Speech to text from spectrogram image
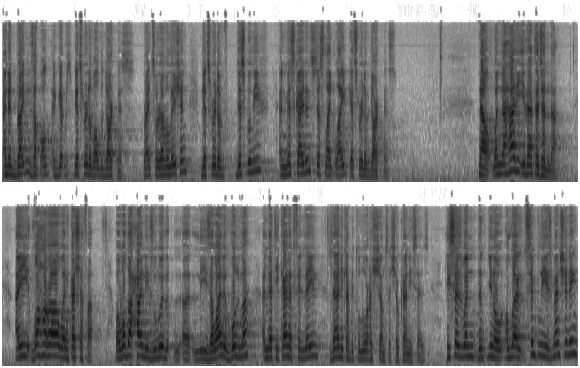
and it brightens up, all, it gets, gets rid of all the darkness. Right? So revelation gets rid of disbelief and misguidance, just like light gets rid of darkness. Now, وَالنَّهَارِ إِذَا تَجَلَّى أي ظهر وانكشف ووضح لزوال الظلمة التي كانت في الليل ذلك بطلوع الشمس الشوكاني says he says when the, you know Allah simply is mentioning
